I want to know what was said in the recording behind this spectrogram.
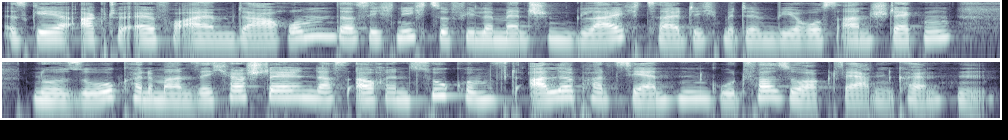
Es gehe aktuell vor allem darum, dass sich nicht so viele Menschen gleichzeitig mit dem Virus anstecken. Nur so könne man sicherstellen, dass auch in Zukunft alle Patienten gut versorgt werden könnten.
